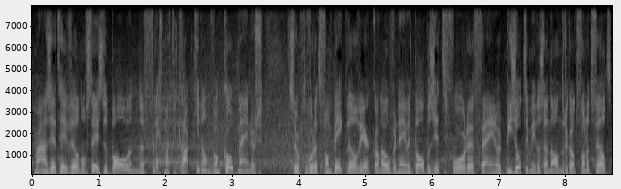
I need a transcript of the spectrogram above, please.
Maar AZ heeft wel nog steeds de bal. Een flegmatiek hakje dan van Koopmeiners. Zorgt ervoor dat Van Beek wel weer kan overnemen. Het balbezit voor uh, Feyenoord. Bizot inmiddels aan de andere kant van het veld.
